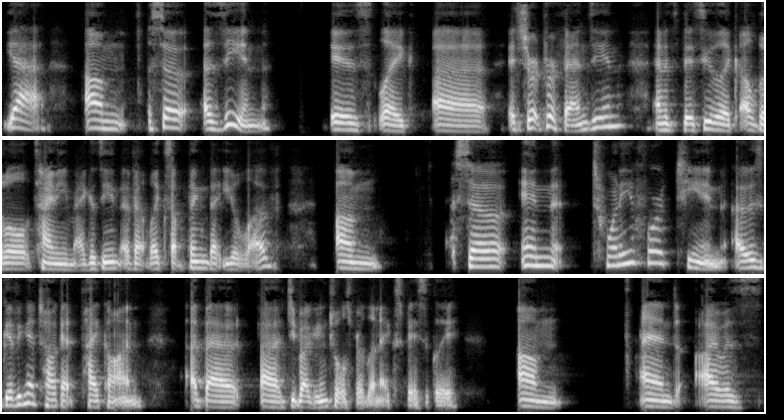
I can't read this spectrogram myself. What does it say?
Yeah. Um, so a zine is like uh it's short for fanzine and it's basically like a little tiny magazine about like something that you love. Um so in 2014 I was giving a talk at PyCon about uh debugging tools for Linux basically. Um and I was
